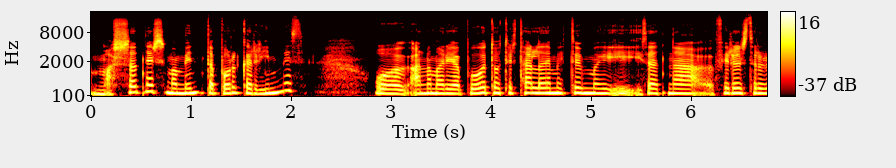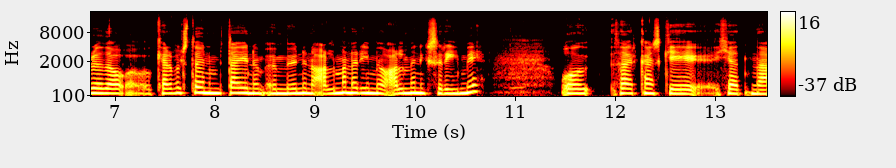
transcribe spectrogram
massarnir sem að mynda borgar rýmið. Og Anna-Maria Bóðdóttir talaði mitt um í, í, þarna fyrirlistararöð á, á kjærvalstöðunum í daginn um, um munin á almannarými og almenningsrými. Og það er kannski hérna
